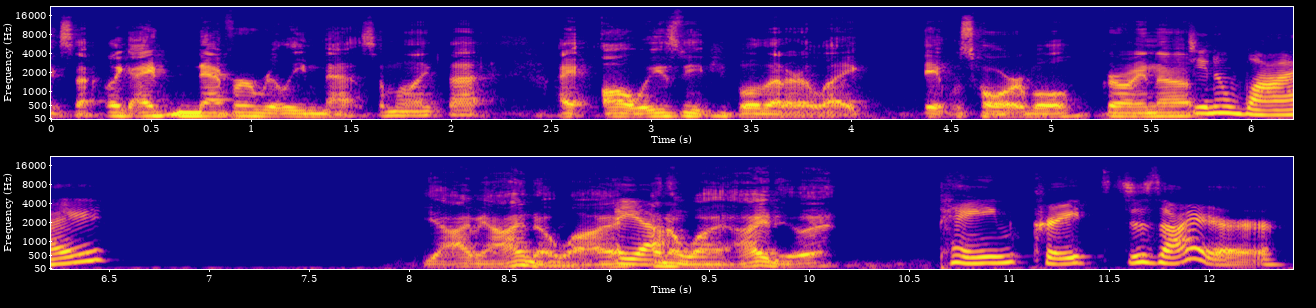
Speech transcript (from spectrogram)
successful. like i've never really met someone like that i always meet people that are like it was horrible growing up Do you know why? yeah i mean i know why Yeah. i know why i do it Pain creates desire.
